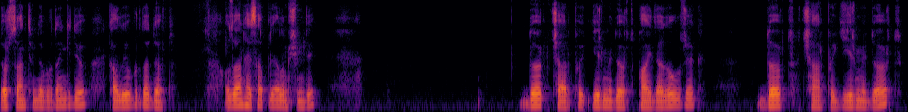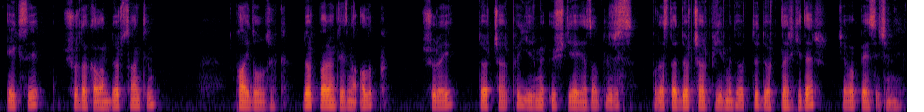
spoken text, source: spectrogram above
4 santim de buradan gidiyor. Kalıyor burada 4. O zaman hesaplayalım şimdi. 4 çarpı 24 paydada olacak. 4 çarpı 24 eksi şurada kalan 4 santim payda olacak. 4 parantezine alıp şurayı 4 çarpı 23 diye yazabiliriz. Burası da 4 çarpı 24'tü. 4'ler gider. Cevap B seçeneği.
